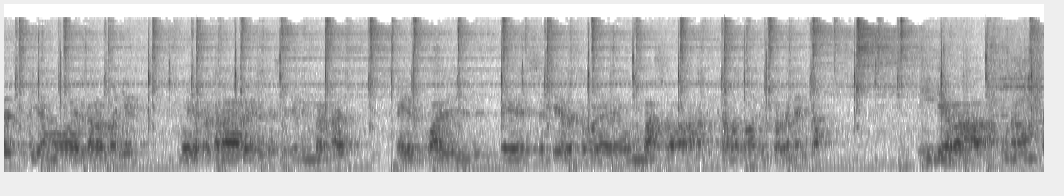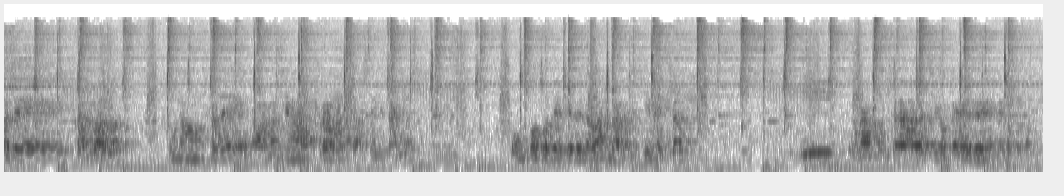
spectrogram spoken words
tardes, me llamo Edgar Ordóñez, voy a preparar el desayuno invernal, el cual eh, se sirve sobre un vaso aromatizado con licor de menta y lleva una onza de calvado, una onza de armañar hasta 6 años, un poco de té de lavanda recién hecho y una cucharada de sirope de melocotón.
